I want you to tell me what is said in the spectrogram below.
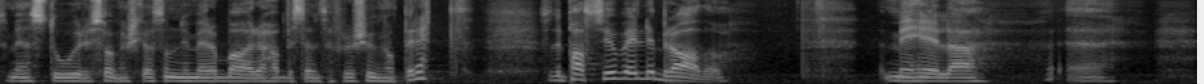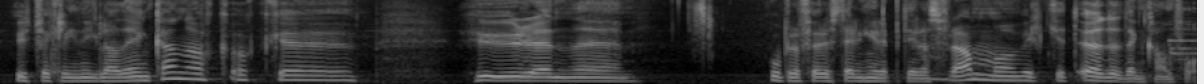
som är en stor sångerska som numera bara har bestämt sig för att sjunga operett. Så det passar ju väldigt bra då. Med hela eh, utvecklingen i Glada änkan och, och eh, hur en eh, operaföreställning repeteras fram och vilket öde den kan få.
